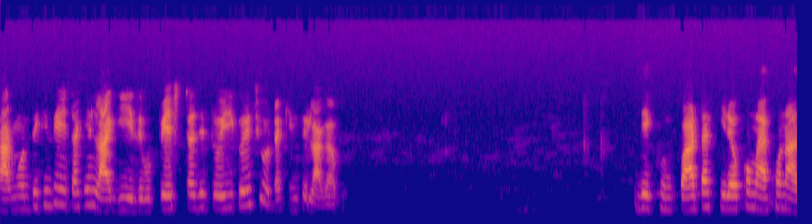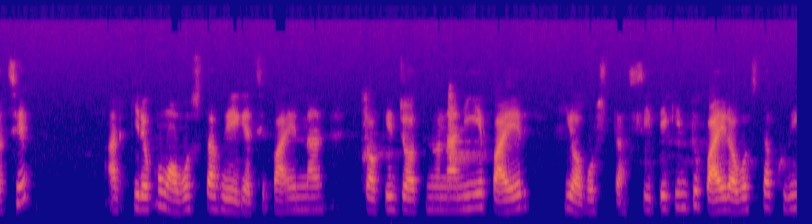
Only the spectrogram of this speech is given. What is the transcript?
তার মধ্যে কিন্তু এটাকে লাগিয়ে দেবো। পেস্টটা যে তৈরি করেছি, ওটা কিন্তু লাগাবো। দেখুন, পাটা কীরকম এখন আছে আর কীরকম অবস্থা হয়ে গেছে। পায়ের না, ত্বকের যত্ন না নিয়ে পায়ের কি অবস্থা? শীতে কিন্তু পায়ের অবস্থা খুবই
